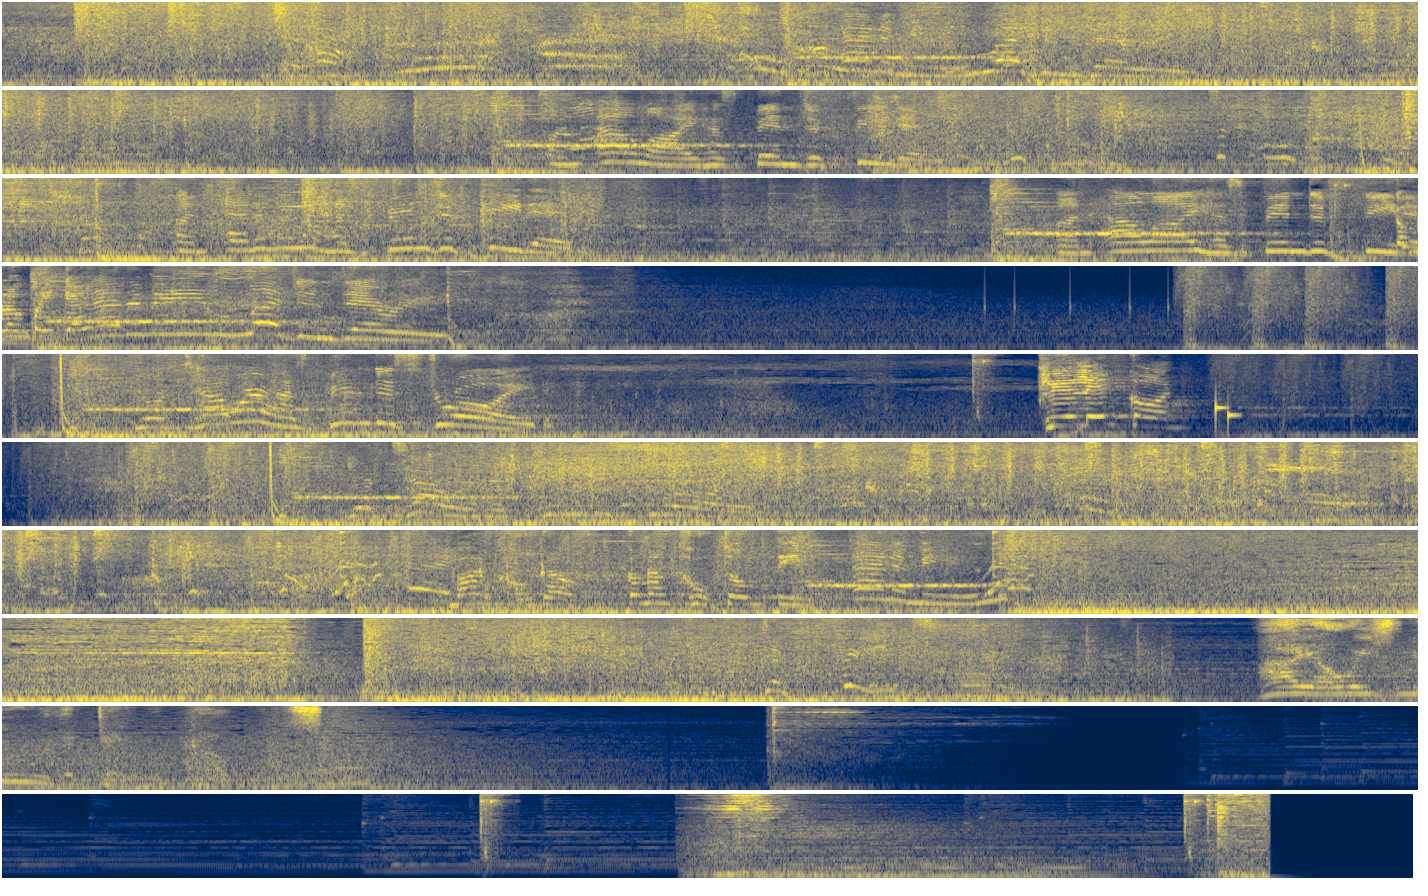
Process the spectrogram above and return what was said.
ally has been defeated. An enemy has been defeated. An ally has been defeated. Enemy legendary. Your tower has been destroyed. โจมตี Enemy le- I always knew the day would come.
